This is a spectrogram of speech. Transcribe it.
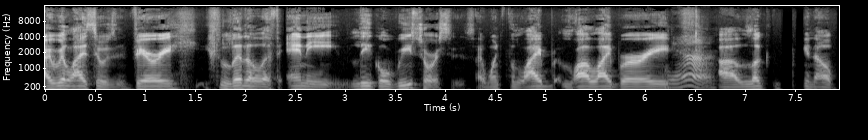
I realized there was very little, if any, legal resources. I went to the lib- law library. Yeah. Uh, look, you know,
